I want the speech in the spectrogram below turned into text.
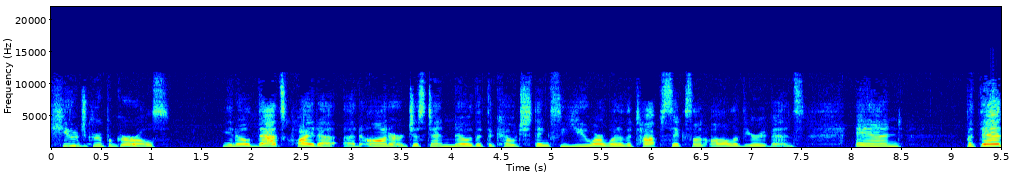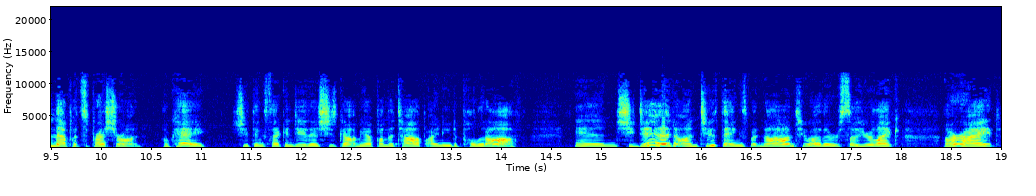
huge group of girls, you know, that's quite a, an honor just to know that the coach thinks you are one of the top six on all of your events. And, but then that puts the pressure on. Okay, she thinks I can do this. She's got me up on the top. I need to pull it off. And she did on two things, but not on two others. So you're like, all right,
